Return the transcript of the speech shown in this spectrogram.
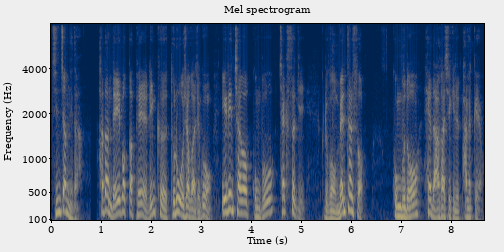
진짜입니다. 하단 네이버 카페에 링크 들어오셔가지고 1인 작업 공부 책 쓰기 그리고 멘탈 수업 공부도 해 나가시길 바랄게요.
